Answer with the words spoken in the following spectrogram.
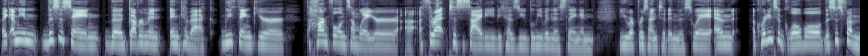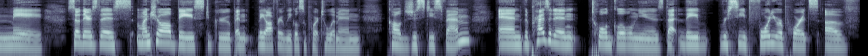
like I mean this is saying the government in Quebec we think you're harmful in some way. You're uh, a threat to society because you believe in this thing and you represent it in this way. And according to global this is from may. So there's this montreal based group and they offer legal support to women called Justice Femme. And the president told Global News that they've received 40 reports of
